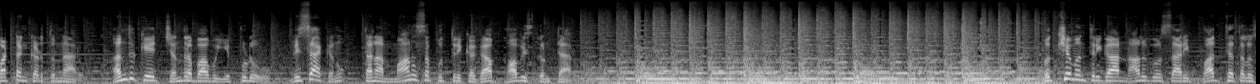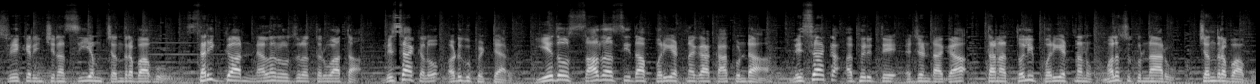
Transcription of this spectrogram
పట్టం కడుతున్నారు. అందుకే చంద్రబాబు ఎప్పుడూ విశాఖను తన మానసపుత్రికగా భావిస్తుంటారు. ముఖ్యమంత్రిగా నాలుగోసారి బాధ్యతలు స్వీకరించిన సీఎం చంద్రబాబు సరిగ్గా నెల రోజుల తరువాత విశాఖలో అడుగుపెట్టారు ఏదో సాదాసీదా పర్యటనగా కాకుండా విశాఖ అభివృద్ధి ఎజెండాగా తన తొలి పర్యటనను మలుచుకున్నారు చంద్రబాబు.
